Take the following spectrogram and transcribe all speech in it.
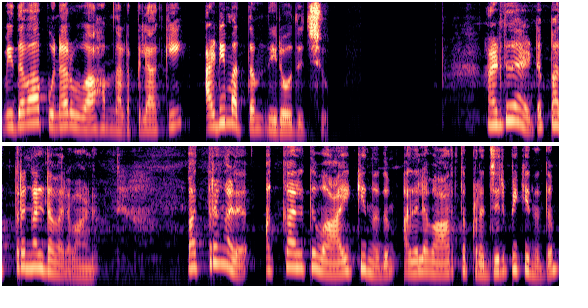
വിധവാ പുനർവിവാഹം നടപ്പിലാക്കി അടിമത്തം നിരോധിച്ചു. അടുത്തതായിട്ട് പത്രങ്ങളുടെ വരവാണ്. പത്രങ്ങൾ അക്കാലത്ത് വായിക്കുന്നതും അതിലെ വാർത്ത പ്രചരിപ്പിക്കുന്നതും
